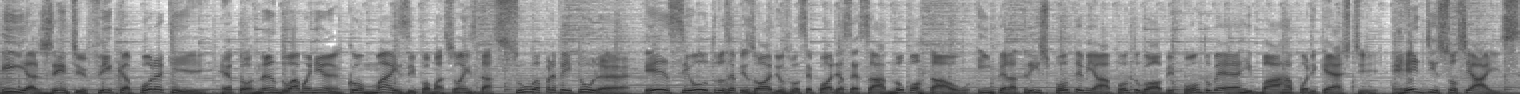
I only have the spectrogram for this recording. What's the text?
E a gente fica por aqui, retornando amanhã com mais informações da sua prefeitura. Esse e outros episódios você pode acessar no portal imperatriz.ma.gov.br podcast, redes sociais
